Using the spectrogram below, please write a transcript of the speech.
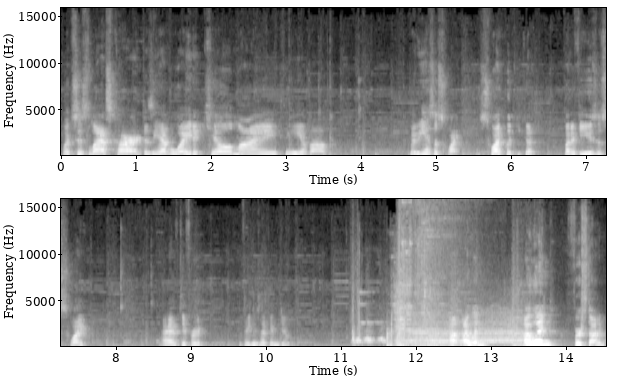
What's his last card? Does he have a way to kill my thingy above? Maybe he has a swipe. A swipe would be good. But if he uses swipe, I have different things I can do. I, I win! I win! First time.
